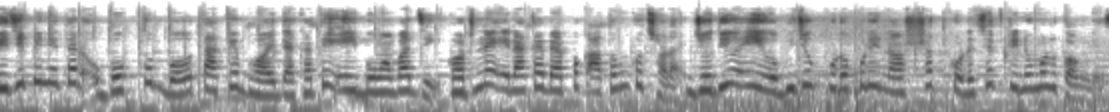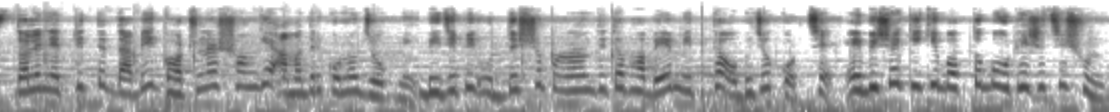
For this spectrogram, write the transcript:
বিজেপি নেতার বক্তব্য, তাকে ভয় দেখাতে এই বোমাবাজি। ঘটনায় এলাকায় ব্যাপক আতঙ্ক ছড়ায়। যদিও এই অভিযোগ পুরোপুরি নস্যাৎ করেছে তৃণমূল কংগ্রেস। দলের নেতৃত্বের দাবি, ঘটনার সঙ্গে আমাদের কোনো যোগ নেই। বিজেপি উদ্দেশ্য প্রণোদিতভাবে মিথ্যা অভিযোগ করছে। এই বিষয়ে কি কি বক্তব্য উঠে এসেছে শুনব।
